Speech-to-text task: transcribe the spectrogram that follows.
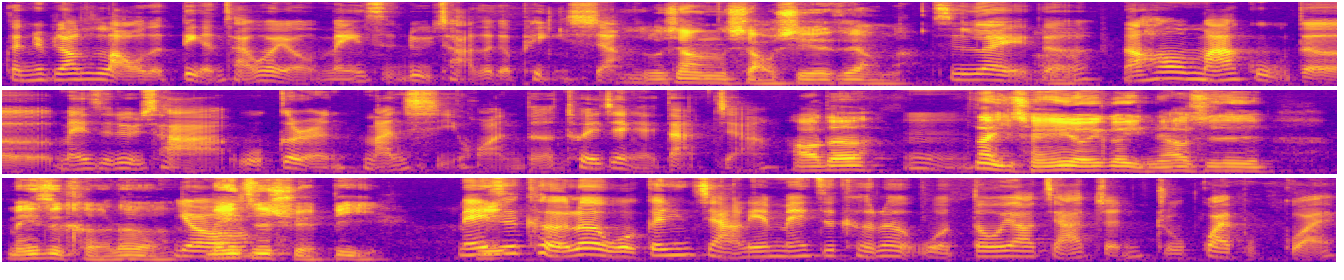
感觉比较老的店才会有梅子绿茶这个品相比如像小歇这样嘛，之类的。然后马古的梅子绿茶，我个人蛮喜欢的，推荐给大家。好的，嗯，那以前也有一个饮料是梅子可乐有、梅子雪碧，梅子可乐，我跟你讲，连梅子可乐我都要加珍珠，怪不怪？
